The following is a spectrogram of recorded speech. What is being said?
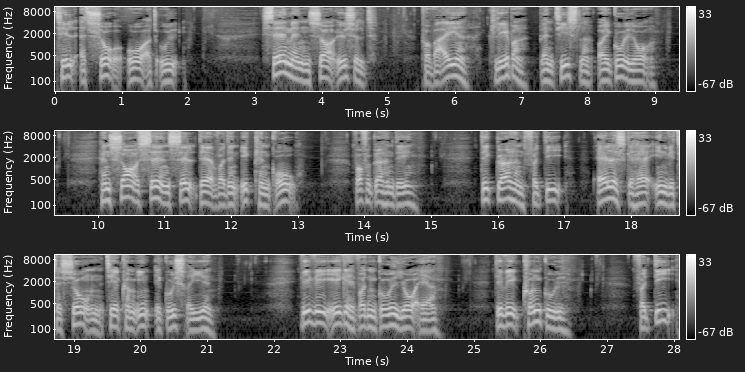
til at så ordet ud. Sædmanden så øsselt på veje, klipper, blandt tisler og i god jord. Han sår sæden selv der, hvor den ikke kan gro. Hvorfor gør han det? Det gør han, fordi alle skal have invitation til at komme ind i Guds rige. Vi ved ikke, hvor den gode jord er. Det ved kun Gud. Fordi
